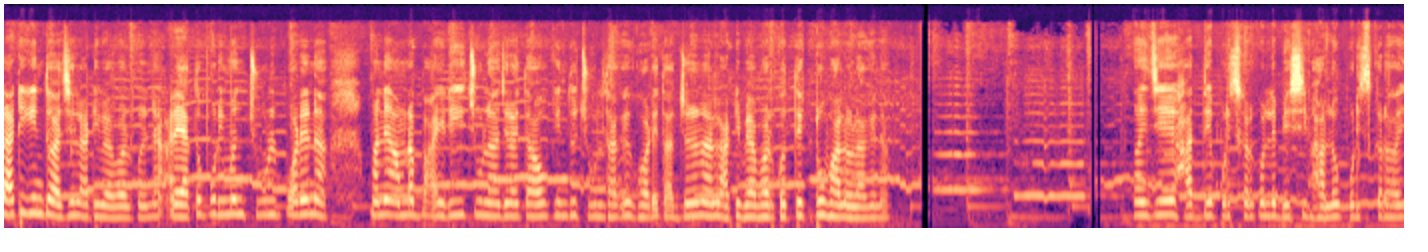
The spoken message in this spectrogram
লাঠি কিন্তু আজকে লাঠি ব্যবহার করি না। আর এত পরিমাণ চুল পড়ে না মানে আমরা বাইরেই চুল আজরাই তাও কিন্তু চুল থাকে ঘরে, তার জন্য না লাঠি ব্যবহার করতে একটু ভালো লাগে না। হয় যে হাত দিয়ে পরিষ্কার করলে বেশি ভালো পরিষ্কার হয়।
